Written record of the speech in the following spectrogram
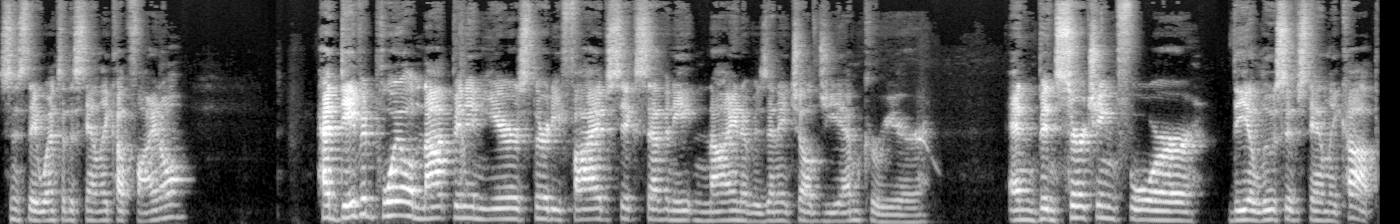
since they went to the Stanley Cup final, had David Poile not been in years 35, 6, 7, 8, and 9 of his NHL GM career and been searching for the elusive Stanley Cup,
